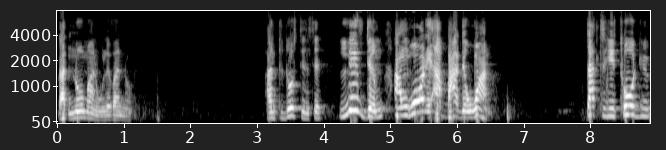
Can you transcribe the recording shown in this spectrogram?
that no man will ever know. And to those things, say, Leave them and worry about the one that he told you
